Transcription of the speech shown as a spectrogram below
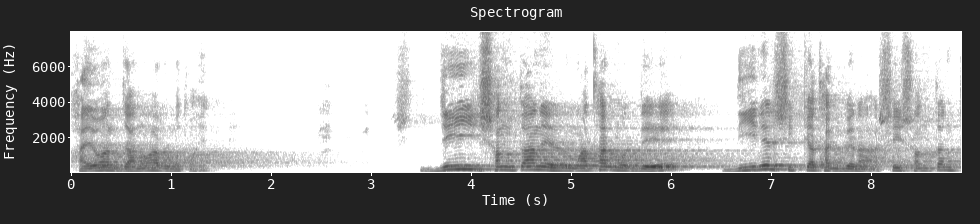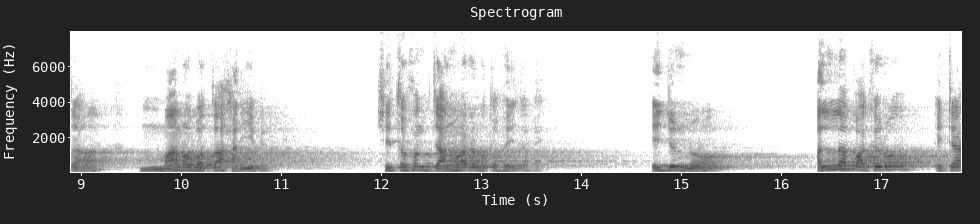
হায়ওয়ান জানোয়ার মতো হয়ে যাবে। যেই সন্তানের মাথার মধ্যে দিনের শিক্ষা থাকবে না, সেই সন্তানটা মানবতা হারিয়ে ফেলবে। সে তখন জানোয়ারের মতো হয়ে যাবে। এই জন্য আল্লাহ পাকেরও এটা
